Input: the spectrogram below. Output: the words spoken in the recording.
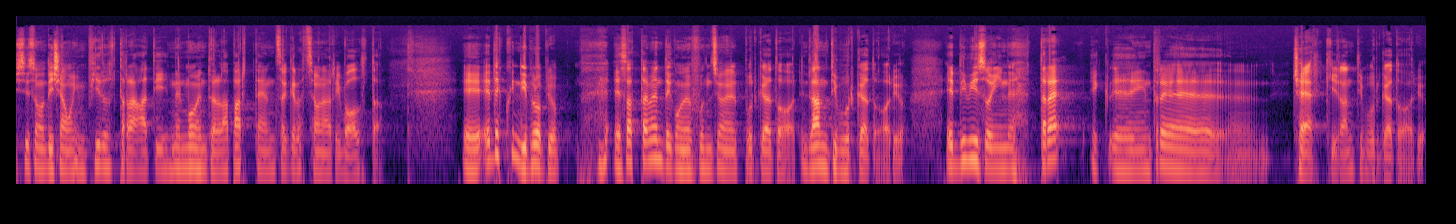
si sono diciamo infiltrati nel momento della partenza grazie a una rivolta. E- ed è quindi proprio esattamente come funziona l'antipurgatorio. È diviso in tre, in tre eh, cerchi l'antipurgatorio.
